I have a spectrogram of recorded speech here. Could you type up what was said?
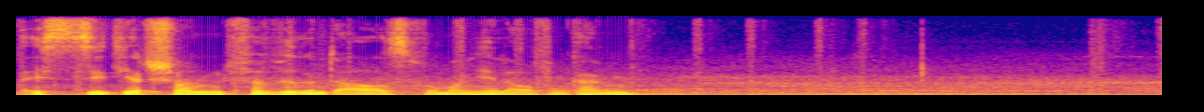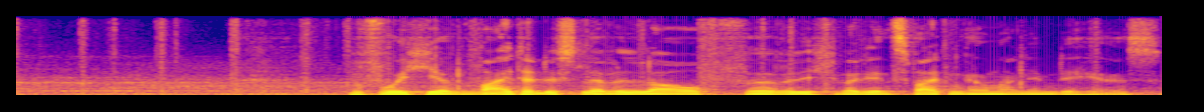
Es sieht jetzt schon verwirrend aus, wo man hier laufen kann. Bevor ich hier weiter durchs Level laufe, will ich lieber den zweiten Gang mal nehmen, der hier ist.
